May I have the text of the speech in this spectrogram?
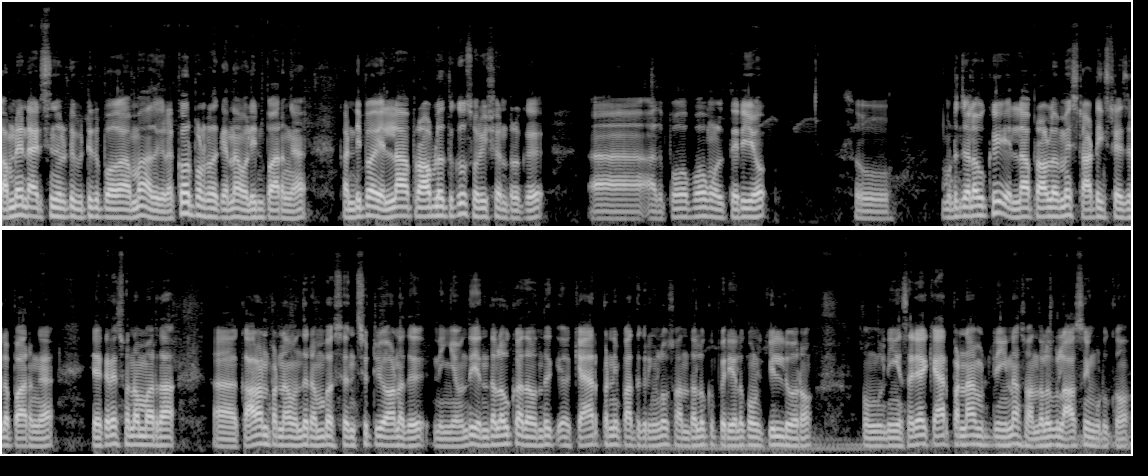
கம்ப்ளைண்ட் ஆயிடுச்சுன்னு சொல்லிட்டு விட்டுட்டு போகாமல் அதுக்கு ரெக்கவர் பண்ணுறதுக்கு என்ன வழின்னு பாருங்கள் கண்டிப்பாக எல்லா ப்ராப்ளத்துக்கும் சொல்யூஷன் இருக்குது அது போக போக உங்களுக்கு தெரியும். ஸோ முடிஞ்ச அளவுக்கு எல்லா ப்ராப்ளமுமே ஸ்டார்டிங் ஸ்டேஜில் பாருங்கள் ஏற்கனவே சொன்ன மாதிரி தான் காளான் பண்ணை வந்து ரொம்ப சென்சிட்டிவ் ஆனது. நீங்கள் வந்து எந்த அளவுக்கு அதை வந்து கேர் பண்ணி பார்த்துக்குறீங்களோ ஸோ அந்தளவுக்கு பெரிய அளவுக்கு உங்களுக்கு கீல்டு வரும். உங்களுக்கு நீங்கள் சரியாக கேர் பண்ணாமல் விட்டீங்கன்னா ஸோ அந்தளவுக்கு லாஸையும் கொடுக்கும்.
